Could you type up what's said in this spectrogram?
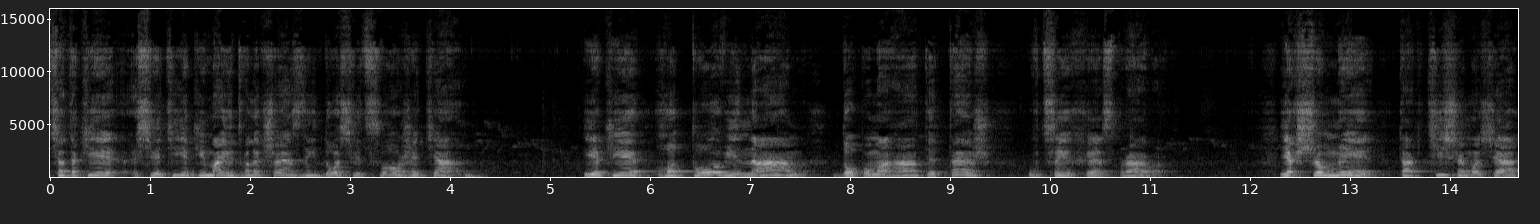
Це такі святі, які мають величезний досвід свого життя, і які готові нам допомагати теж у цих е, справах. Якщо ми так тішимося,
